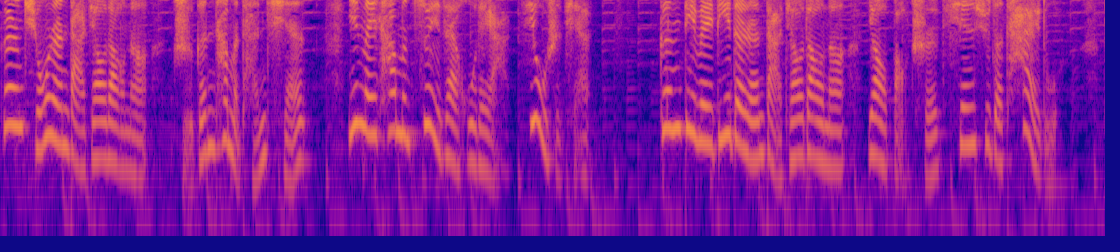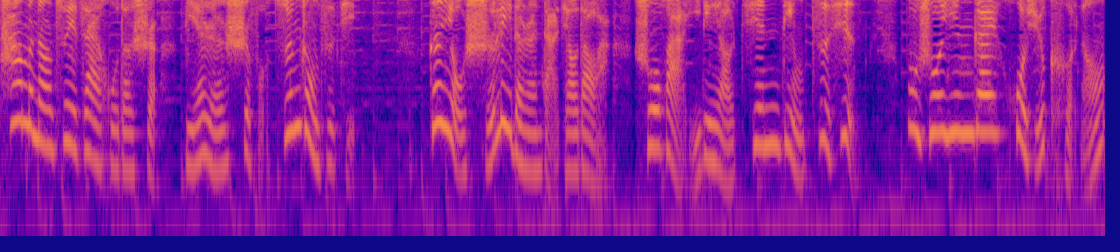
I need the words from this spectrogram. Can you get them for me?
跟穷人打交道呢，只跟他们谈钱，因为他们最在乎的呀就是钱。跟地位低的人打交道呢，要保持谦虚的态度，他们呢最在乎的是别人是否尊重自己。跟有实力的人打交道啊，说话一定要坚定自信，不说应该或许可能，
